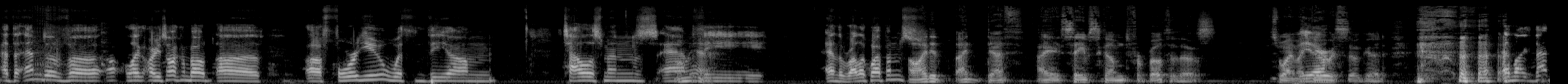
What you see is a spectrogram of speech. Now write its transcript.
at the end of uh like are you talking about uh uh for you with the um talismans and Oh, yeah. the and the relic weapons Oh, I did. I death. I save scummed for both of those. That's why my Yeah. gear was so good. and like that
